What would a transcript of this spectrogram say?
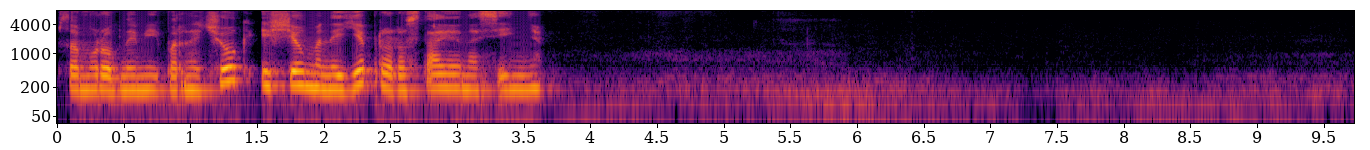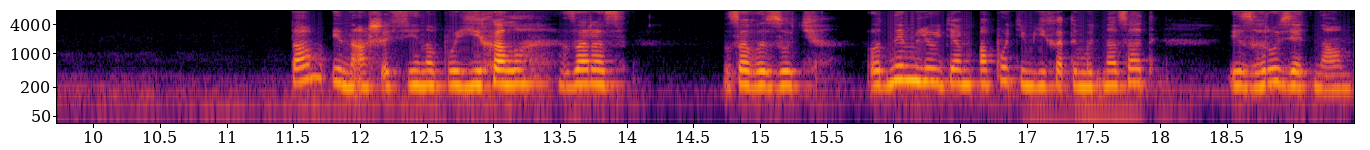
саморобний мій парничок, і ще в мене є проростає насіння. Там і наше сіно поїхало. Зараз завезуть одним людям, а потім їхатимуть назад і згрузять нам.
